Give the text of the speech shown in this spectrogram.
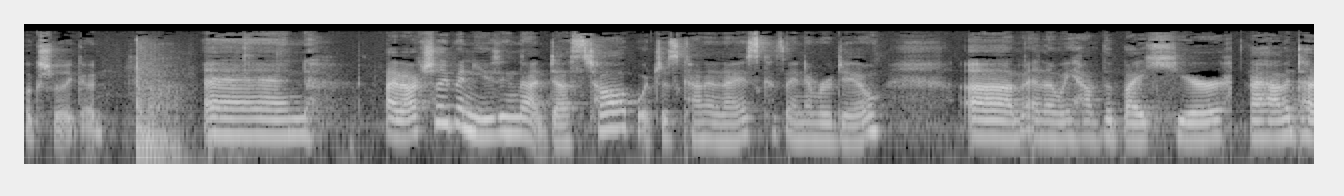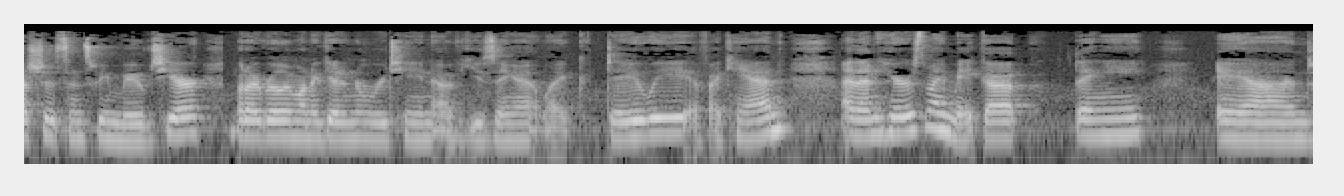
Looks really good. And I've actually been using that desktop, which is kind of nice because I never do. Um, and then we have the bike here. I haven't touched it since we moved here, but I really want to get in a routine of using it like daily if I can. And then here's my makeup thingy and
